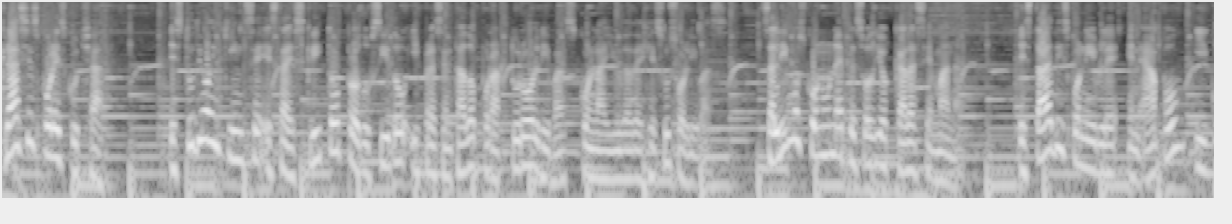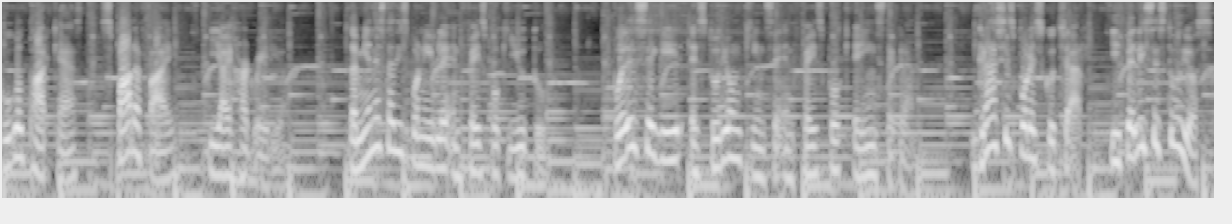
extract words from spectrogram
Gracias por escuchar. Estudio en 15 está escrito, producido y presentado por Arturo Olivas con la ayuda de Jesús Olivas. Salimos con un episodio cada semana. Está disponible en Apple y Google Podcast, Spotify y iHeartRadio. También está disponible en Facebook y YouTube. Puedes seguir Estudio en 15 en Facebook e Instagram. Gracias por escuchar y feliz estudios.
